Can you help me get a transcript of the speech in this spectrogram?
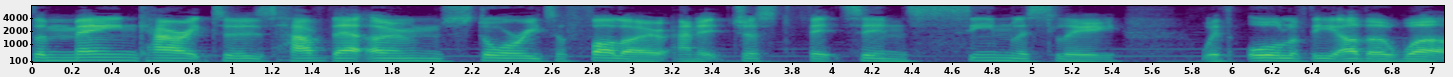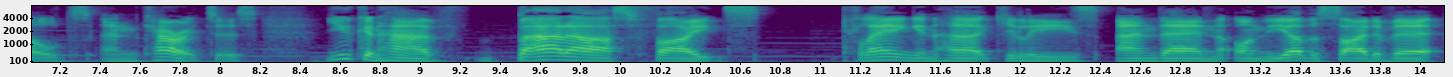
The main characters have their own story to follow, and it just fits in seamlessly with all of the other worlds and characters. You can have badass fights playing in Hercules, and then on the other side of it,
